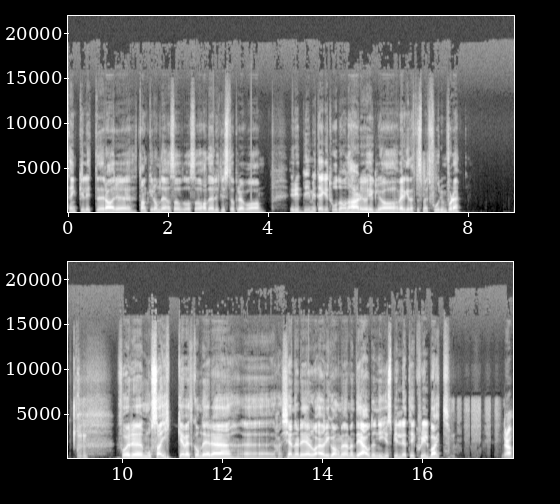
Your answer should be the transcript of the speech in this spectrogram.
tenke litt rare tanker om det. Og så, og så hadde jeg litt lyst til å prøve å rydde i mitt eget hode, og da er det jo hyggelig å velge dette som et forum for det. Mhm. For uh, Mosaikk, jeg vet ikke om dere uh, kjenner det og er i gang med det, men det er jo det nye spillet til Krillbite. Ja,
